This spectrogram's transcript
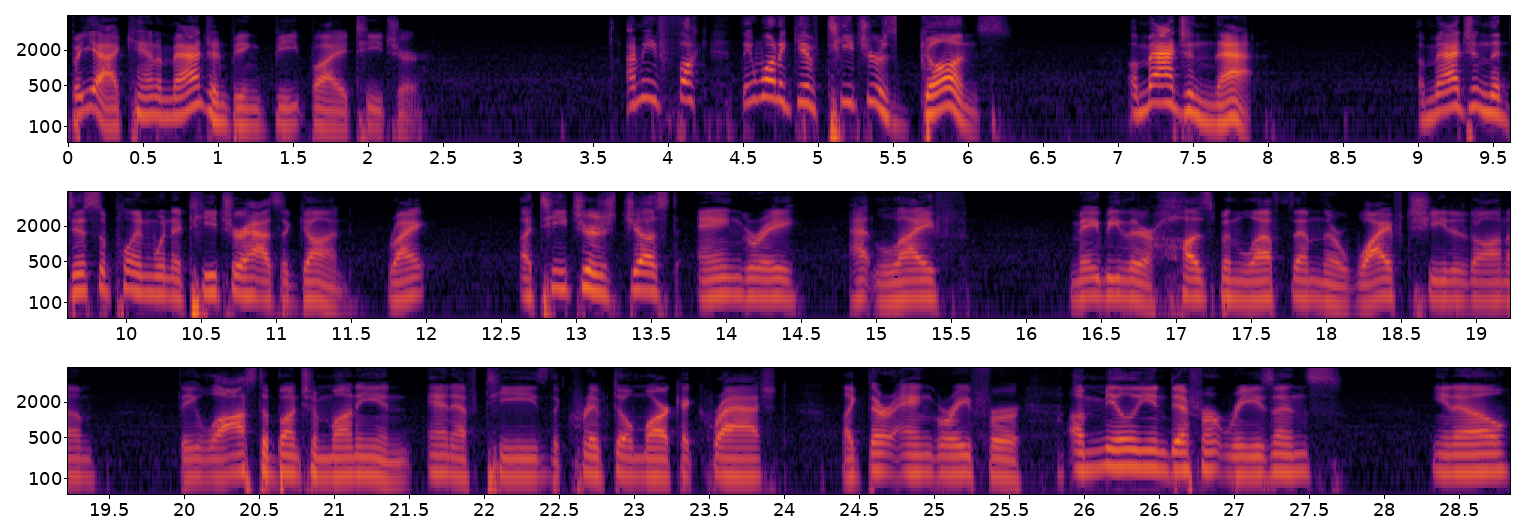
But yeah, I can't imagine being beat by a teacher. I mean, fuck, they want to give teachers guns. Imagine that. Imagine the discipline when a teacher has a gun, right? A teacher's just angry at life. Maybe their husband left them, their wife cheated on them. They lost a bunch of money in NFTs, the crypto market crashed. Like they're angry for a million different reasons, you know?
